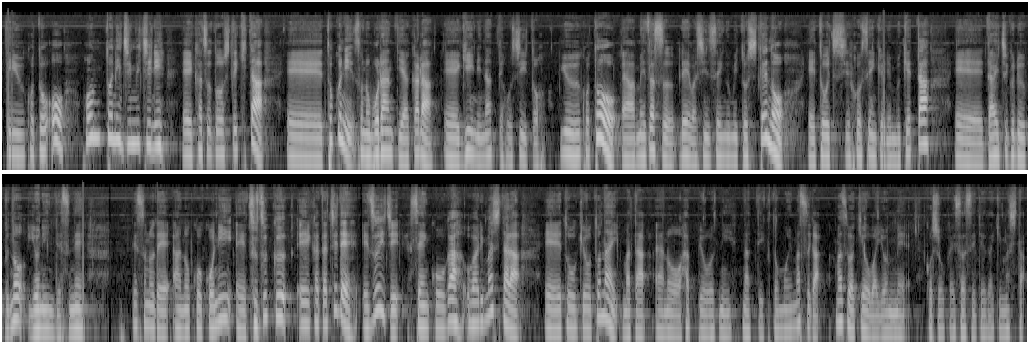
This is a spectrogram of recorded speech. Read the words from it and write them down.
っていうことを本当に地道に、え活動してきた、え特にそのボランティアから、え議員になってほしいということを目指す令和新選組としての、え統一地方選挙に向けた、え第1グループの4人ですね。ですので、あのここに、え続く、え形で、え随時選考が終わりましたら、え東京都内またあの発表になっていくと思いますが、まずは今日は4名ご紹介させていただきました。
